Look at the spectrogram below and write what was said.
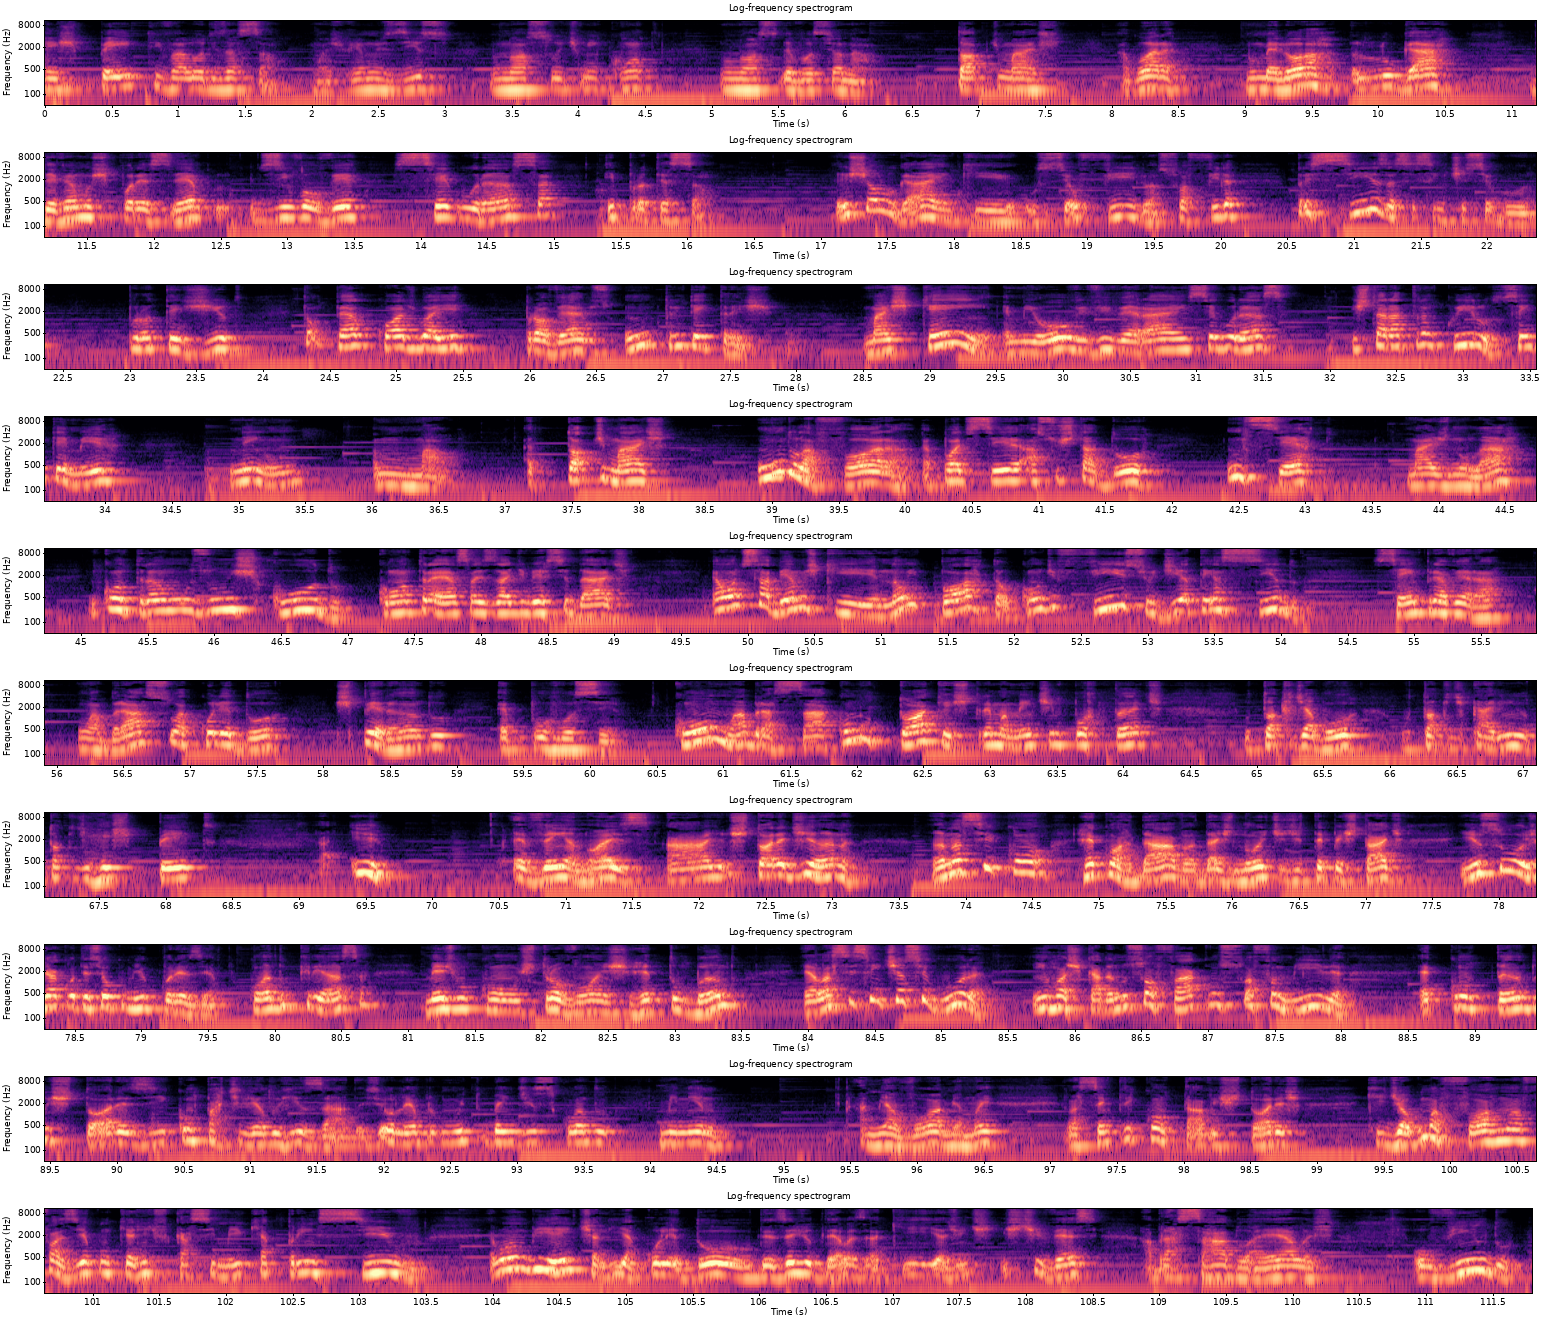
respeito e valorização. Nós vimos isso no nosso último encontro, no nosso devocional. Top demais! Agora, no melhor lugar, devemos, por exemplo, desenvolver segurança e proteção. Este é o lugar em que o seu filho, a sua filha, precisa se sentir seguro, protegido. Então pega o código aí, Provérbios 1:33. Mas quem me ouve viverá em segurança, estará tranquilo, sem temer nenhum mal. É top demais. O mundo lá fora pode ser assustador, incerto, mas no lar encontramos um escudo contra essas adversidades. É onde sabemos que não importa o quão difícil o dia tenha sido, sempre haverá um abraço acolhedor esperando é por você. Como abraçar, como o toque é extremamente importante, o toque de amor, o toque de carinho, o toque de respeito. E é, vem a nós a história de Ana. Ana se recordava das noites de tempestade. Isso já aconteceu comigo, por exemplo. Quando criança, mesmo com os trovões retumbando, ela se sentia segura, enroscada no sofá com sua família, é, contando histórias e compartilhando risadas. Eu lembro muito bem disso quando menino. A minha avó, a minha mãe, ela sempre contava histórias que de alguma forma fazia com que a gente ficasse meio que apreensivo. É um ambiente ali acolhedor, o desejo delas é que a gente estivesse abraçado a elas, ouvindo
